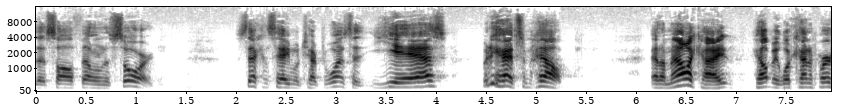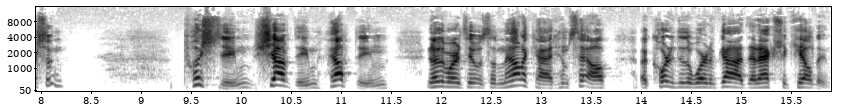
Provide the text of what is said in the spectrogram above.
that Saul fell on the sword. 2 Samuel chapter 1 says, yes, but he had some help. And Amalekite, help me, what kind of person? Pushed him, shoved him, helped him. In other words, it was Amalekite himself, according to the word of God, that actually killed him.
